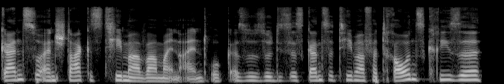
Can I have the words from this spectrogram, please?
ganz so ein starkes Thema, war mein Eindruck. Also so dieses ganze Thema Vertrauenskrise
